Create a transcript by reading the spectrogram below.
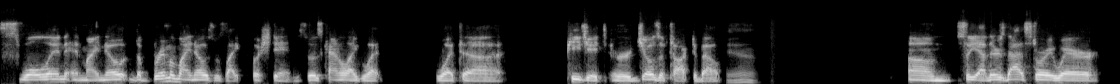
swollen and my nose, the brim of my nose was like pushed in. So it's kind of like what what uh, PJ or Joseph talked about. Yeah. Um, so yeah, there's that story where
